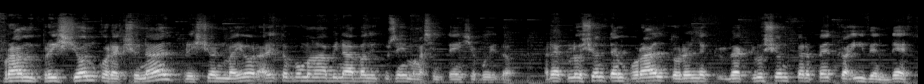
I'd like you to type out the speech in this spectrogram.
from prison correctional, prison mayor, at ito po mga binabanggit ko sa inyo, mga sentensya po ito. Reclusion temporal to reclusion perpetua, even death.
